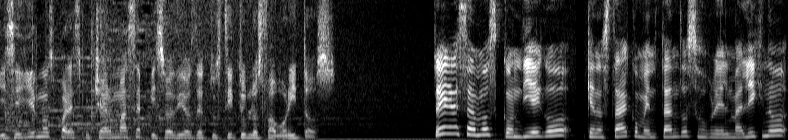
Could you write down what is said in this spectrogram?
y seguirnos para escuchar más episodios de tus títulos favoritos. Regresamos con Diego, que nos estaba comentando sobre el maligno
